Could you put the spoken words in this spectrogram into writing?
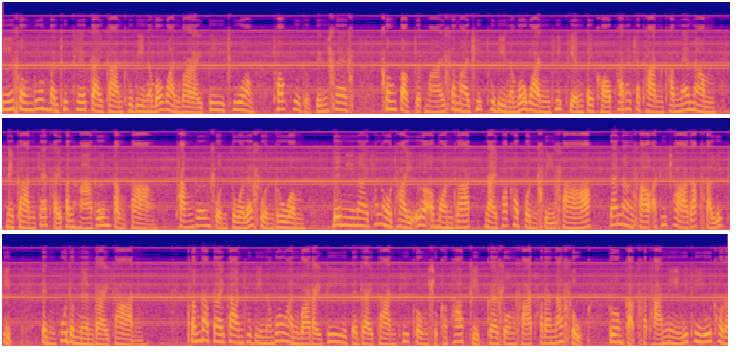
นี้ทรงร่วมบันทึกเทปรายการ To be number one variety ช่วง Talk to the Princess งตอบจดหมายสมาชิก To be number one ที่เขียนไปขอพระราชทานคำแนะนำในการแก้ไขปัญหาเรื่องต่างๆ ทั้งเรื่องส่วนตัวและส่วนรวม โดยมีนายธโนไทยเอื้ออมรรัตน์นายพักพลศรีสาและนางสาวอธิชารักษาลิขิตเป็นผู้ดำเนินรายการสำหรับรายการ To be number one variety เป็นรายการที่กรมสุขภาพจิตกระทรวงสาธารณสุข ร่วมกับสถานีวิทยุโทร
